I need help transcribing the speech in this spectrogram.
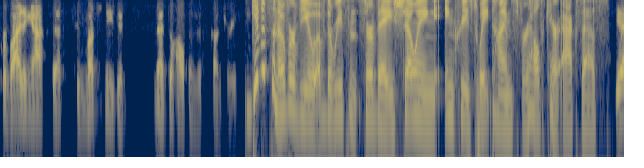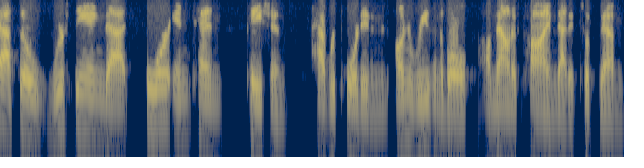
providing access to much needed mental health in this country. Give us an overview of the recent survey showing increased wait times for healthcare access. Yeah, so we're seeing that four in 10 patients have reported an unreasonable amount of time that it took them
